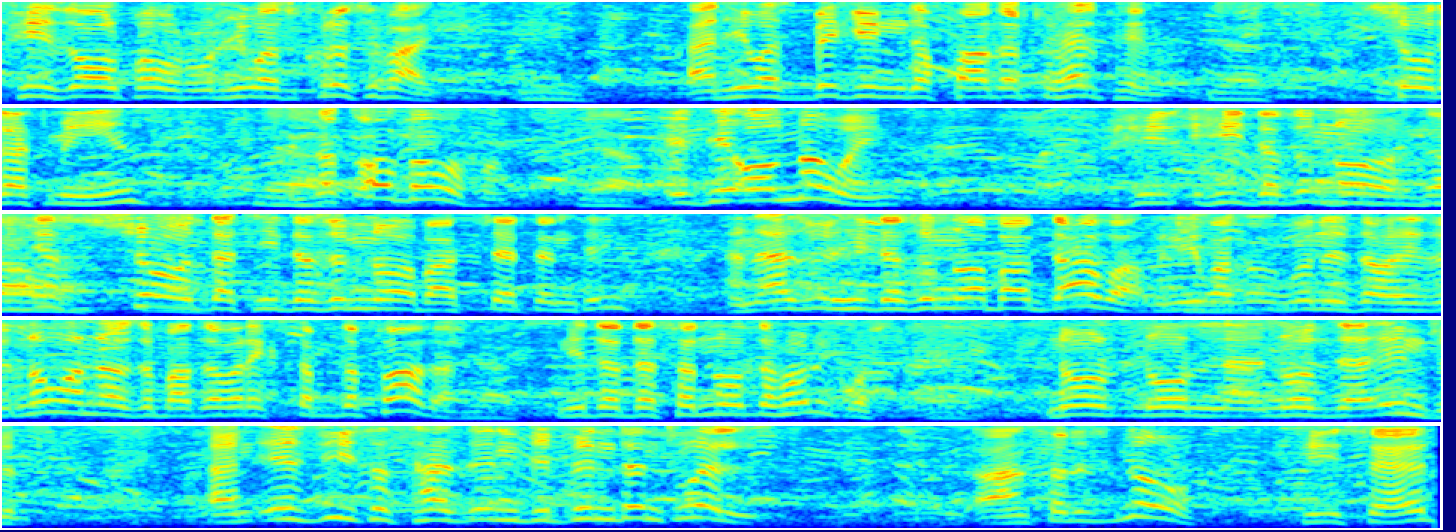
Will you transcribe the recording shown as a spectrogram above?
if he is all powerful he was crucified. Mm. And he was begging the father to help him. Yes. so that means Yeah. he's not all powerful. Yeah. is he all knowing? He, he doesn't know. He just showed that he doesn't know about certain things. And as well he doesn't know about dawah. When he was mm. when his dawah he said no one knows about dawah except the father. Neither the son nor the holy ghost. Nor, nor nor the angels. And is jesus has independent will? The answer is no. He said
